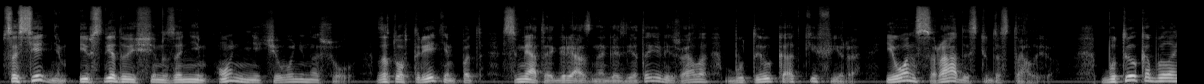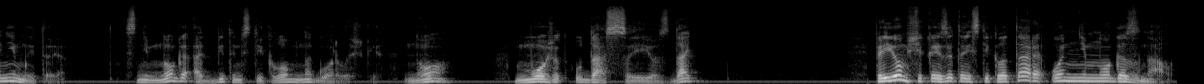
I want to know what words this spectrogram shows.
В соседнем и в следующем за ним он ничего не нашел. Зато в третьем под смятой грязной газетой лежала бутылка от кефира, и он с радостью достал ее. Бутылка была немытая, с немного отбитым стеклом на горлышке, но, может, удастся ее сдать Приемщика из этой стеклотары он немного знал,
